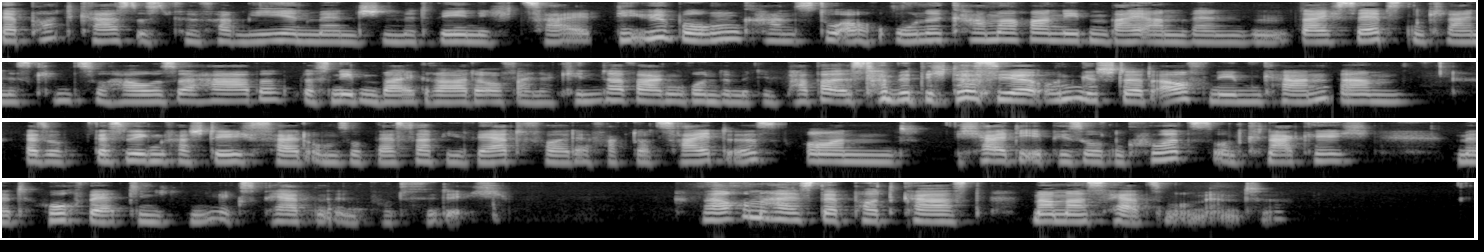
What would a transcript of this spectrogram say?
Der Podcast ist für Familienmenschen mit wenig Zeit. Die Übungen kannst du auch ohne Kamera nebenbei anwenden. Da ich selbst ein kleines Kind zu Hause habe, das nebenbei gerade auf einer Kinderwagenrunde mit dem Papa ist, damit ich das hier ungestört aufnehmen kann. Ähm, also deswegen verstehe ich es halt umso besser, wie wertvoll der Faktor Zeit ist. Und ich halte die Episoden kurz und knackig mit hochwertigen Experteninput für dich. Warum heißt der Podcast Mamas Herzmomente?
